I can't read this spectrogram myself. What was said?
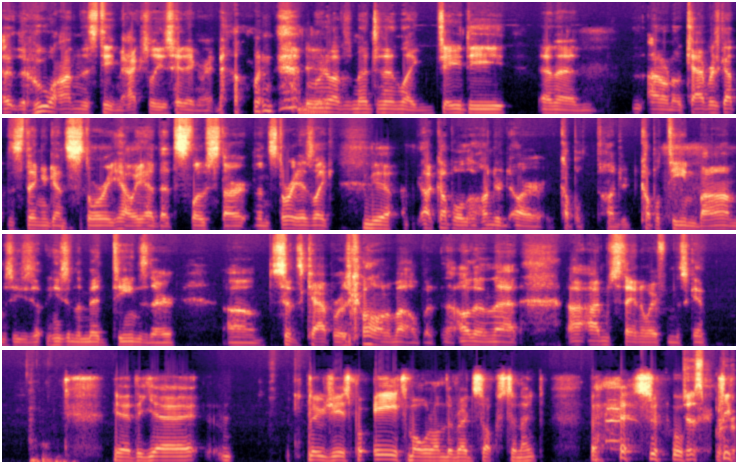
uh, who on this team actually is hitting right now. and Munaf's mentioning like JD, and then I don't know. Capper's got this thing against Story, how he had that slow start. And Story has like Yeah. a couple hundred or a couple hundred, couple teen bombs. He's he's in the mid teens there. Um, since Capper was calling him out, but other than that, I I'm staying away from this game. Yeah, the uh, Blue Jays put eight more on the Red Sox tonight. so Just keep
